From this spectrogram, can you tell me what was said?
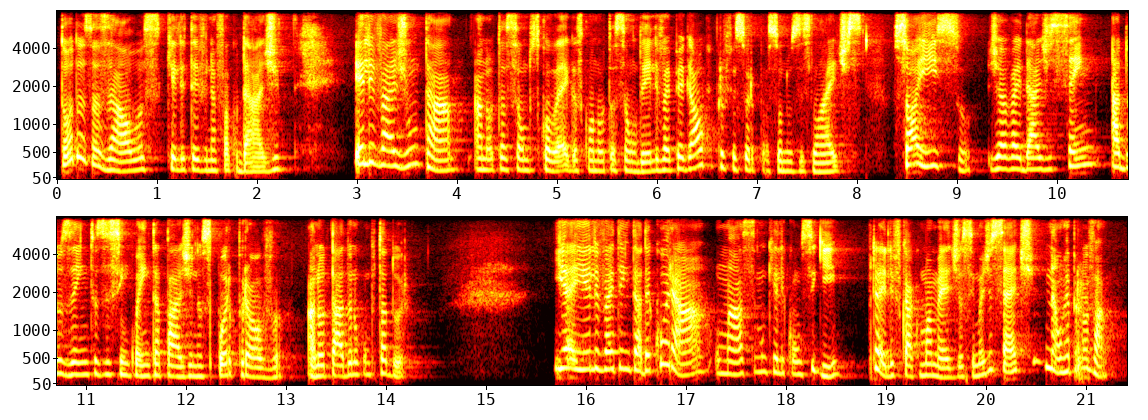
todas as aulas que ele teve na faculdade, ele vai juntar a anotação dos colegas com a anotação dele, vai pegar o que o professor passou nos slides. Só isso já vai dar de 100 a 250 páginas por prova, anotado no computador. E aí ele vai tentar decorar o máximo que ele conseguir, para ele ficar com uma média acima de 7 e não reprovar.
